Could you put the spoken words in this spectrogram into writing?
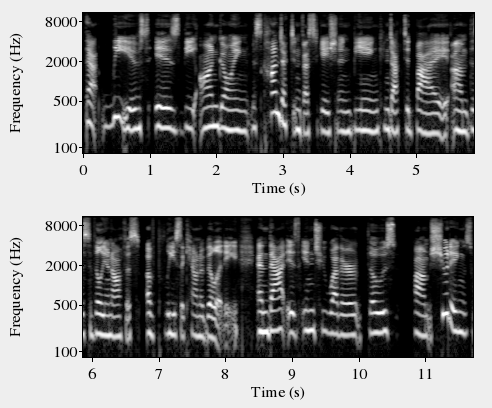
that leaves is the ongoing misconduct investigation being being conducted by um, the Civilian Office of Police Accountability, and that is into whether those um, shootings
